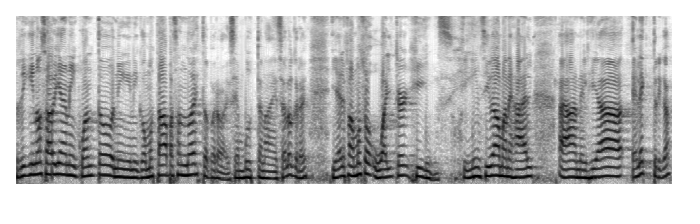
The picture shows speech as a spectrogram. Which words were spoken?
Ricky no sabía ni cuánto ni, ni cómo estaba pasando esto, pero ese embuste nadie se lo cree. Y es el famoso Walter Higgins. Higgins iba a manejar energía eléctrica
